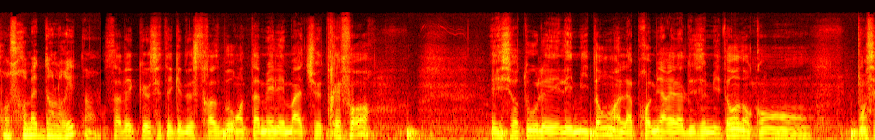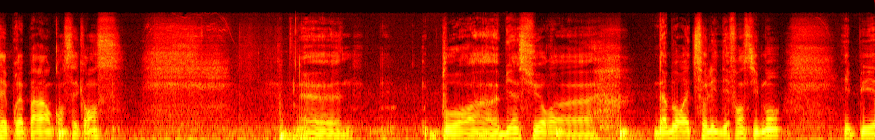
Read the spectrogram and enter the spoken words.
qu'on se remette dans le rythme. On savait que cette équipe de Strasbourg entamait les matchs très forts. Et surtout les, les mi-temps, la première et la deuxième mi-temps. Donc on, on s'est préparé en conséquence. Euh, pour euh, bien sûr euh, d'abord être solide défensivement. Et puis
